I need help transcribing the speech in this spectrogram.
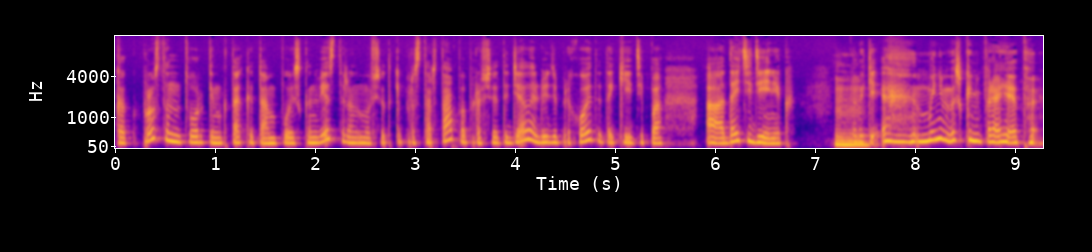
как просто нетворкинг, так и там поиск инвестора. Мы все-таки про стартапы, про все это дело. Люди приходят и такие типа, а, дайте денег. Мы такие, мы немножко не про это.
